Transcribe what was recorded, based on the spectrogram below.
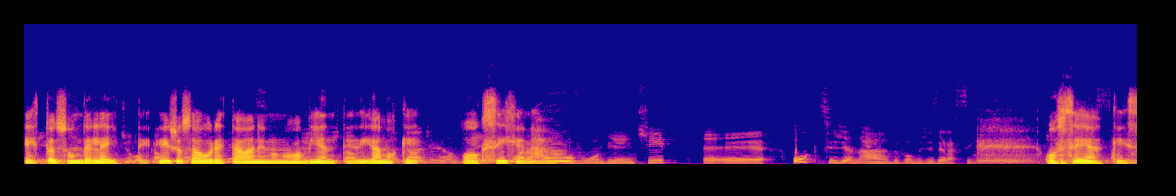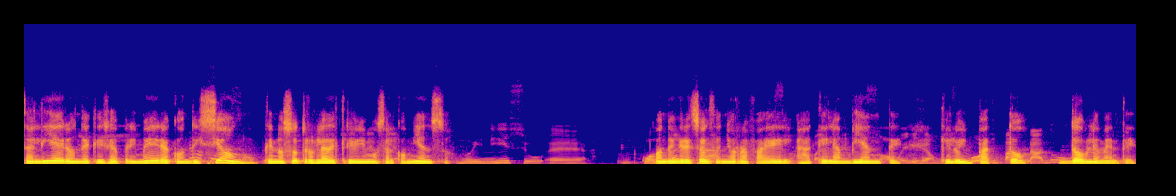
Esto es un deleite. Ellos ahora estaban en un nuevo ambiente, digamos que oxigenado. O sea, que salieron de aquella primera condición que nosotros la describimos al comienzo. Cuando ingresó el señor Rafael a aquel ambiente que lo impactó doblemente.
